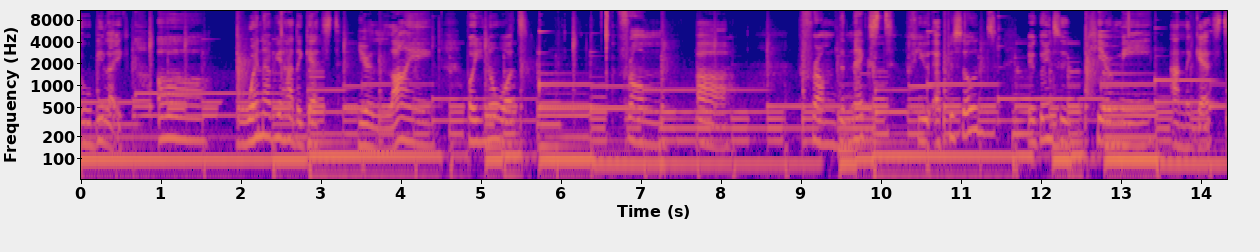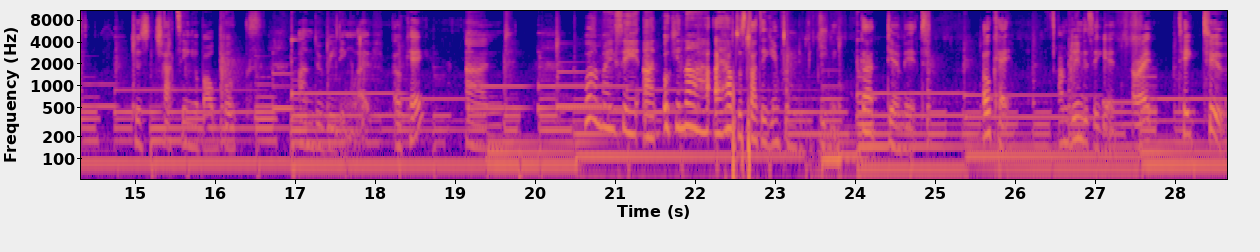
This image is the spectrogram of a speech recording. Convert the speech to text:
will be like, oh, when have you had a guest? You're lying. But you know what? From uh from the next few episodes, you're going to hear me and the guest just chatting about books and the reading life. Okay? And what am I saying? And okay, now I have to start again from the beginning. God damn it. Okay, I'm doing this again. All right, take two.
